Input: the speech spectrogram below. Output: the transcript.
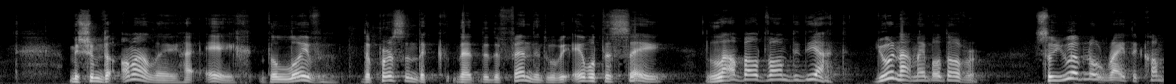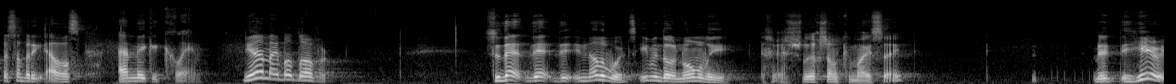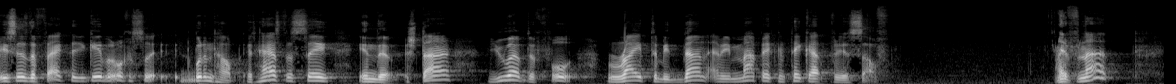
Mishum de amale ha'eich the loiv the person that, that the defendant will be able to say la baldvam didiat. You're not my baldover. So you have no right to come to somebody else and make a claim. You're not my over. So that, that, that, in other words, even though normally shlich sham say, but here he says the fact that you gave ruchas it wouldn't help. It has to say in the star you have the full right to be done and be mapik and take out for yourself. If not,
